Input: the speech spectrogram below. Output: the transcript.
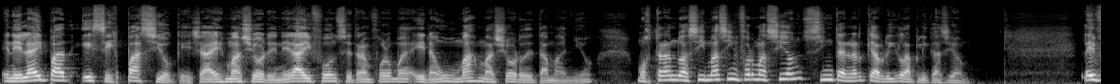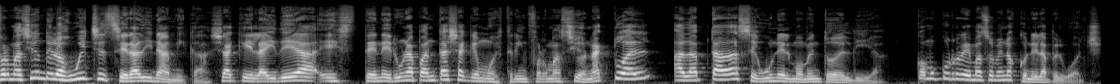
En el iPad ese espacio que ya es mayor en el iPhone se transforma en aún más mayor de tamaño, mostrando así más información sin tener que abrir la aplicación. La información de los widgets será dinámica, ya que la idea es tener una pantalla que muestre información actual adaptada según el momento del día, como ocurre más o menos con el Apple Watch.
